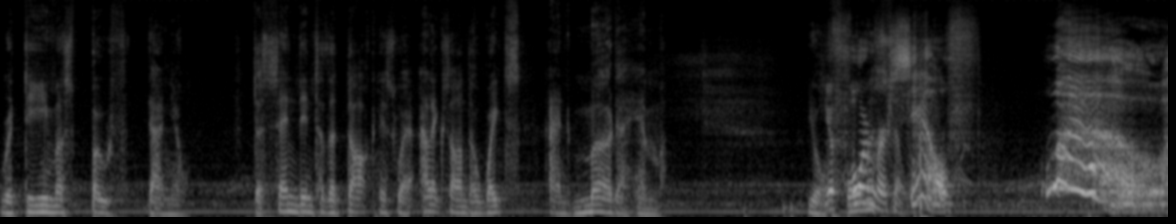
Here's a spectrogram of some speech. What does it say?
Redeem us both, Daniel. Descend into the darkness where Alexander waits and murder him. Your, Your former, former self. self? Wow!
